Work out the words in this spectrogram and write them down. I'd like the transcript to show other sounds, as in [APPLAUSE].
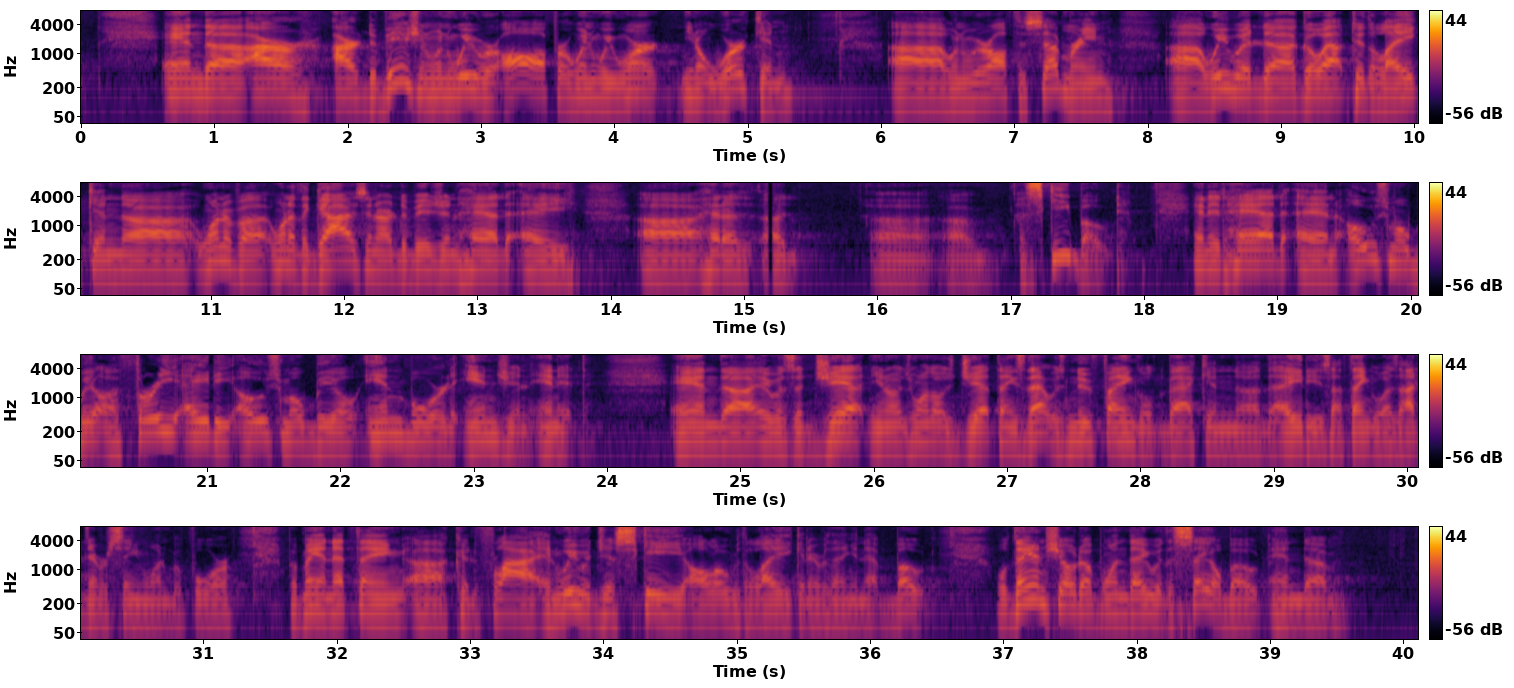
And uh, our, our division, when we were off or when we weren't, you know, working, uh, when we were off the submarine, uh, we would uh, go out to the lake, and one of one of the guys in our division had a had a a, a a, ski boat, and it had an Oldsmobile, a 380 Oldsmobile inboard engine in it and uh, it was a jet. You know, it was one of those jet things. That was newfangled back in uh, the 80s, I think it was. I'd never seen one before, but man, that thing uh, could fly, and we would just ski all over the lake and everything in that boat. Well, Dan showed up one day with a sailboat, and um,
